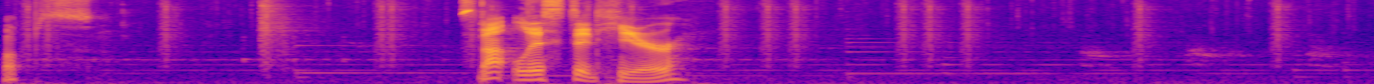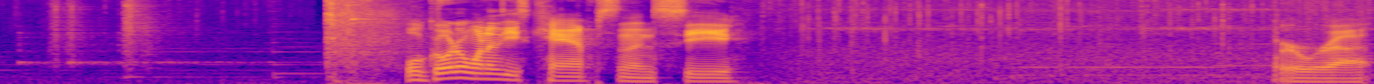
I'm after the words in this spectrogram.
Whoops. It's not listed here. We'll go to one of these camps and then see where we're at.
